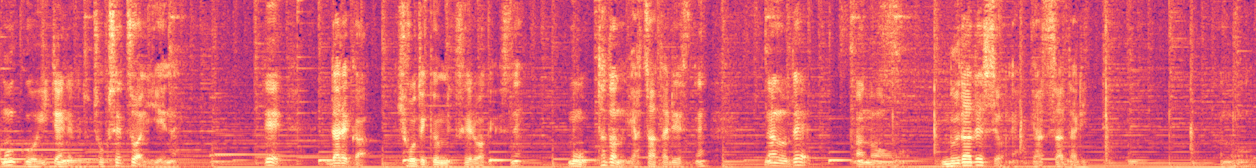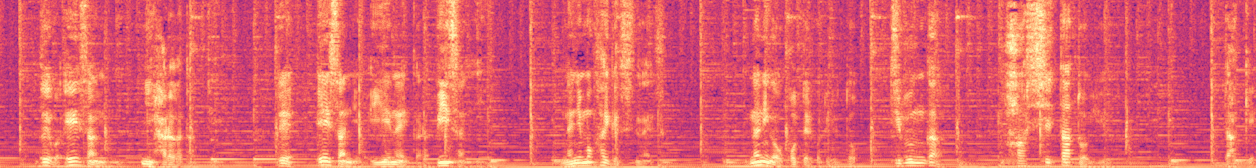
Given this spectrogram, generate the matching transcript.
文句を言いたいんだけど直接は言えない。で誰か標的を見つけるわけですね。もうただの八つ当たりですね。なのであの無駄ですよね。八つ当たりって例えば A さんに腹が立っている。で A さんには言えないから B さんに何も解決してないです何が起こってるかというと自分が発したというだけ。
